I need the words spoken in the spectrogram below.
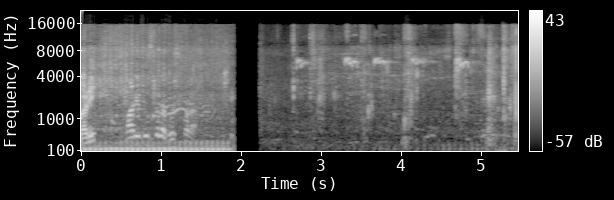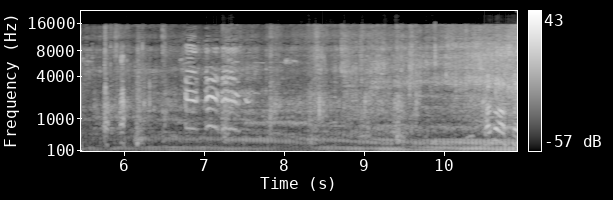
বাড়ি? বাড়ি দুপতলা ঘোষপাড়া। রাস্তা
